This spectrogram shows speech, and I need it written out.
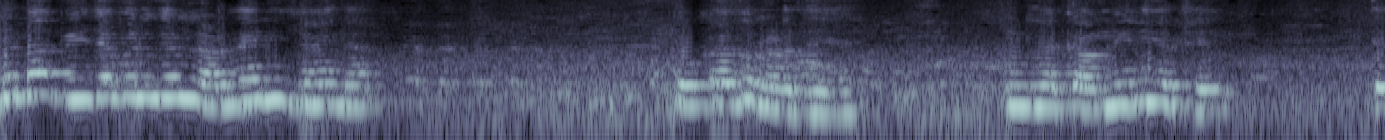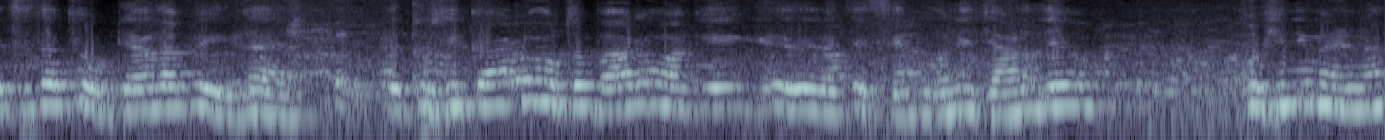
ਨਹੀਂ ਮੈਂ ਬੀਜੇਪੀ ਨੂੰ ਤਾਂ ਲੜਨਾ ਹੀ ਨਹੀਂ ਚਾਹੀਦਾ। ਉਹ ਕਾਹਤੋਂ ਲੜਦੇ ਆ। ਉਹਨਾਂ ਦਾ ਕੰਮ ਹੀ ਨਹੀਂ ਇੱਥੇ। ਇੱਥੇ ਤਾਂ ਝੋਟਿਆਂ ਦਾ ਭੇੜ ਹੈ। ਤੇ ਤੁਸੀਂ ਕਾਹਰੋਂ ਉੱਥੋਂ ਬਾਹਰੋਂ ਆ ਕੇ ਇਹਦੇ ਵਿੱਚ ਸਿਰ ਹੋਣੇ ਜਾਣਦੇ ਹੋ? ਕੁਝ ਨਹੀਂ ਮਿਲਣਾ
